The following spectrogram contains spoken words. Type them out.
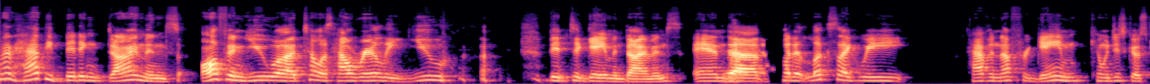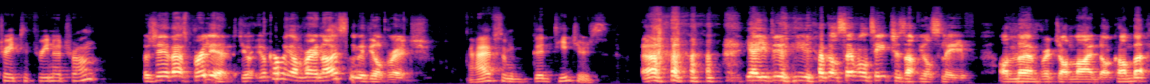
not happy bidding diamonds. Often you uh, tell us how rarely you bid to game in diamonds, and yeah. uh, but it looks like we have enough for game. Can we just go straight to three no trump? Bashir, that's brilliant. You're, you're coming on very nicely with your bridge. I have some good teachers. yeah, you do. You have got several teachers up your sleeve on learnbridgeonline.com. But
